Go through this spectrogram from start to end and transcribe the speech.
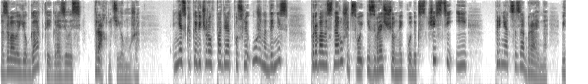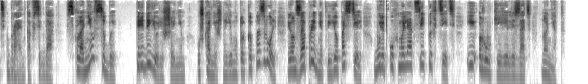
называла ее гадкой и грозилась трахнуть ее мужа. Несколько вечеров подряд после ужина Денис порывалась нарушить свой извращенный кодекс чести и приняться за Брайна, ведь Брайан, как всегда, склонился бы перед ее решением. Уж, конечно, ему только позволь, и он запрыгнет в ее постель, будет ухмыляться и пыхтеть, и руки ей лизать. Но нет,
